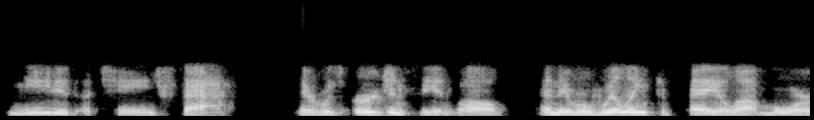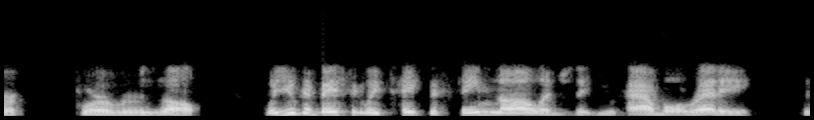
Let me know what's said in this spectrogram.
needed a change fast. There was urgency involved and they were willing to pay a lot more for a result. Well, you could basically take the same knowledge that you have already, the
